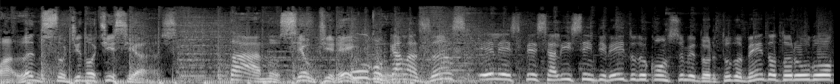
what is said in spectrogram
Balanço de Notícias. Tá no seu direito. Hugo Calazans, ele é especialista em direito do consumidor. Tudo bem, doutor Hugo?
